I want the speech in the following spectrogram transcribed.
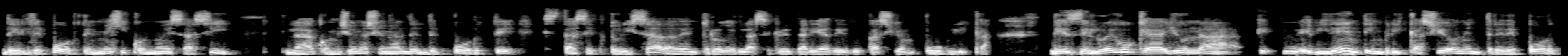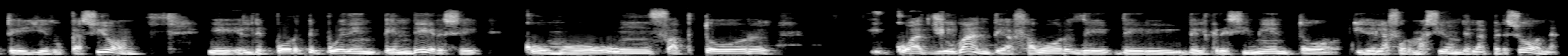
del deporte. En México no es así. La Comisión Nacional del Deporte está sectorizada dentro de la Secretaría de Educación Pública. Desde luego que hay una evidente imbricación entre deporte y educación. Eh, el deporte puede entenderse como un factor coadyuvante a favor de, del crecimiento y de la formación de la persona.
